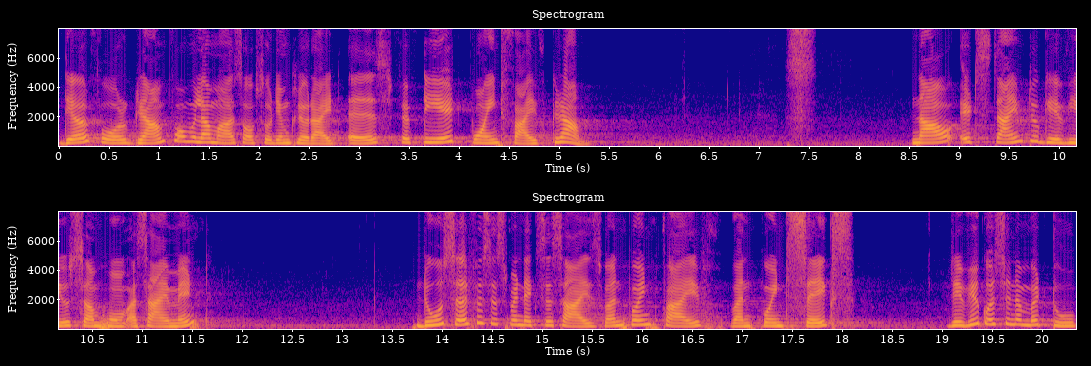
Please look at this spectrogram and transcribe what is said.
Therefore, gram formula mass of sodium chloride is 58.5 gram. Now it's time to give you some home assignment. Do self-assessment exercise 1.5, 1.6, review question number 2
